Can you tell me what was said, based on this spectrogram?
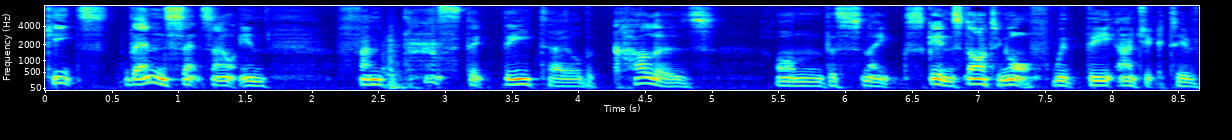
Keats then sets out in fantastic detail the colours on the snake's skin, starting off with the adjective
